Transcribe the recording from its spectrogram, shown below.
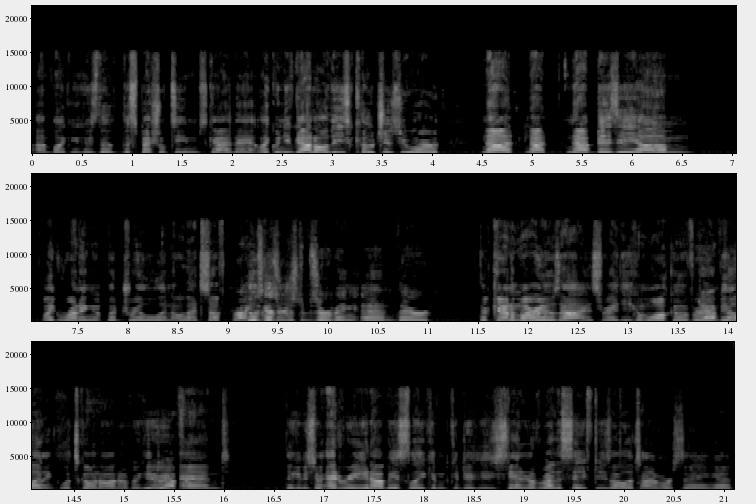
I'm blanking, who's the the special teams guy? That like when you've got all these coaches who are not not not busy, um, like running a drill and all that stuff. Right. Those guys are just observing, and they're they're kind of Mario's eyes, right? He can walk over and be like, "What's going on over here?" Definitely. And they give you some Ed Reed, obviously, can could do. He's standing over by the safeties all the time. We're seeing it.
